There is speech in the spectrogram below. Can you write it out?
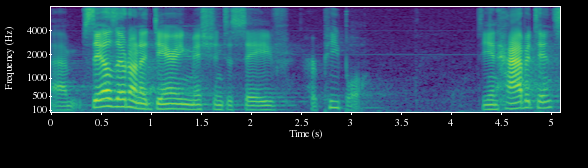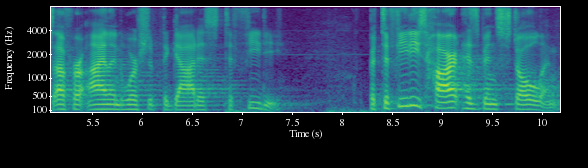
um, sails out on a daring mission to save her people. The inhabitants of her island worship the goddess Te Fiti. But Te Fiti's heart has been stolen.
